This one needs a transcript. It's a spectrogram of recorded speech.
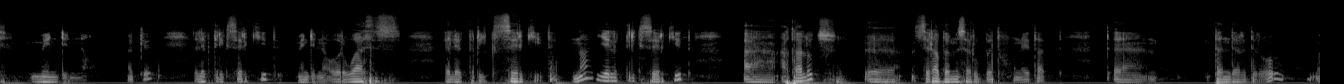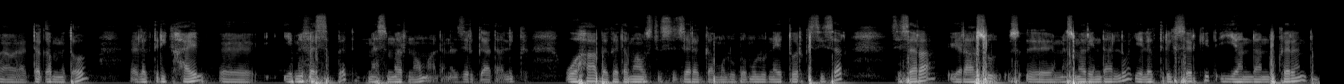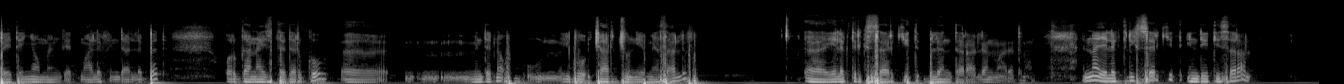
ምንድን ነው? Okay electric circuit ምንድን? Or what's electric circuit እና የ electric circuit አካሎች ስራ በሚሰሩበት ሁኔታ ተንደርድሮ ተቀምጦ ኤሌክትሪክ ኃይል የሚፈስበት መስመር ነው ማለት ነው። ዝርጋታ ልክ ውሃ በከተማ ውስጥ ሲዘረጋ ሙሉ በሙሉ ኔትወርክ ሲሰር ሲሰራ የራሱ መስመር እንዳለው የ electric circuit እያንዳንዱ current በየትኛው መንገድ ማለፍ እንዳለበት organize ተደርጎ ምንድነው ቻርጁን የሚያሳልፍ የ electric circuit ብለን እንጠራለን ማለት ነው። እና የ electric circuit እንዴት ይሰራል?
